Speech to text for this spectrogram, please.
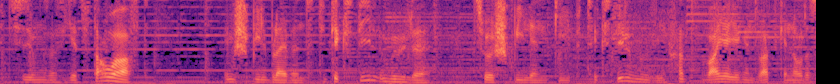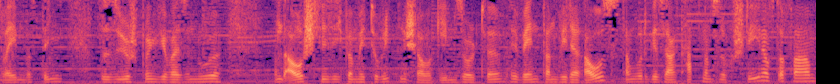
beziehungsweise jetzt dauerhaft im Spiel bleibend, die Textilmühle zu spielen gibt. Textilmüll, hat war ja irgendwas, genau, das war eben das Ding, das es ursprünglicherweise nur und ausschließlich beim Meteoritenschauer geben sollte. Event dann wieder raus, dann wurde gesagt, hat man es noch stehen auf der Farm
